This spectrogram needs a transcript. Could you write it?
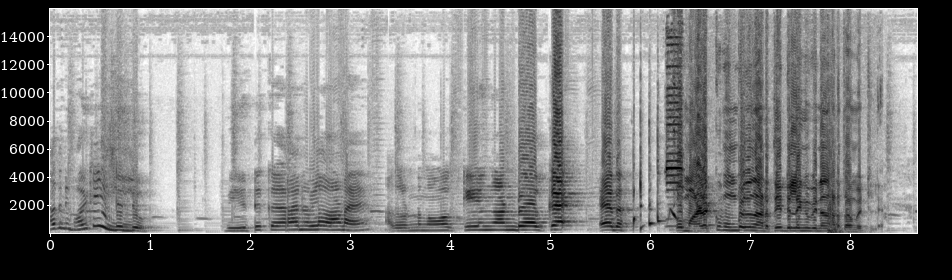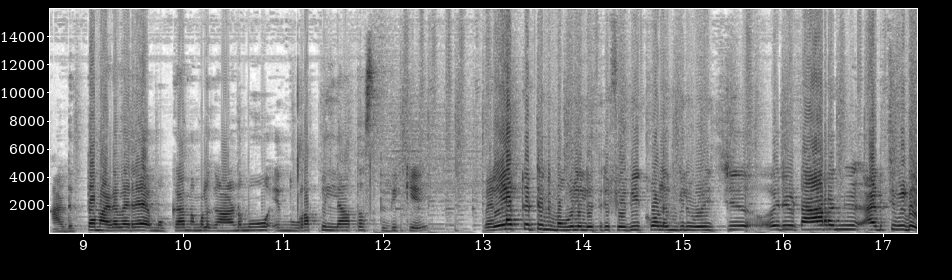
അതിന് വഴിയില്ലല്ലോ. വീട്ടിൽ കയറാനുള്ളതാണേ. അതുകൊണ്ട് നോക്കിയും കണ്ടും ഒക്കെ. ഏത്? മഴക്ക് മുമ്പ് നടത്തിയിട്ടില്ലെങ്കിൽ പിന്നെ നടത്താൻ പറ്റില്ല. അടുത്ത മഴ വരെ മുക്കാൻ നമ്മൾ കാണുമോ എന്നുറപ്പില്ലാത്ത സ്ഥിതിക്ക് വെള്ളക്കെട്ടിന് മുകളിൽ ഇത്തിരി ഫെവിക്കോളെങ്കിലും ഒഴിച്ച് ഒരു ടാറങ്ങ് അടിച്ചു വിട്.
